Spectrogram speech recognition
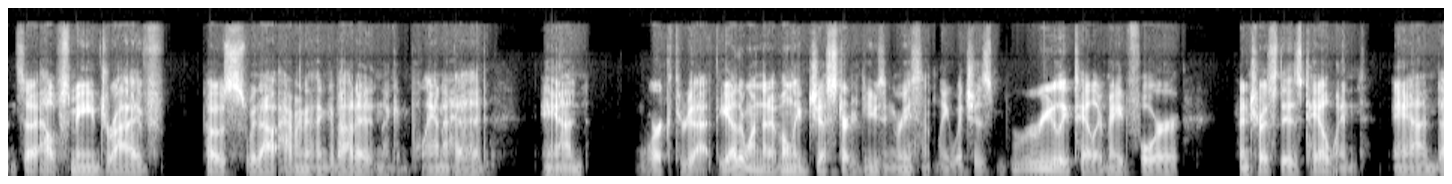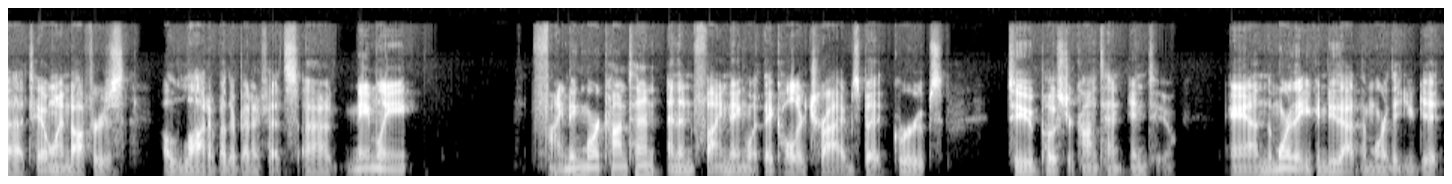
And so it helps me drive posts without having to think about it, and I can plan ahead and work through that. The other one that I've only just started using recently, which is really tailor made for Pinterest, is Tailwind. And uh, Tailwind offers a lot of other benefits, uh, namely finding more content and then finding what they call their tribes, but groups to post your content into. And the more that you can do that, the more that you get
